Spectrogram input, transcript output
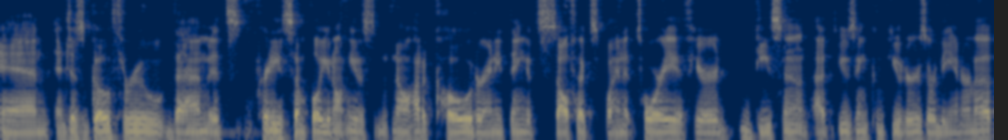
and and just go through them. It's pretty simple. You don't need to know how to code or anything. It's self-explanatory if you're decent at using computers or the internet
